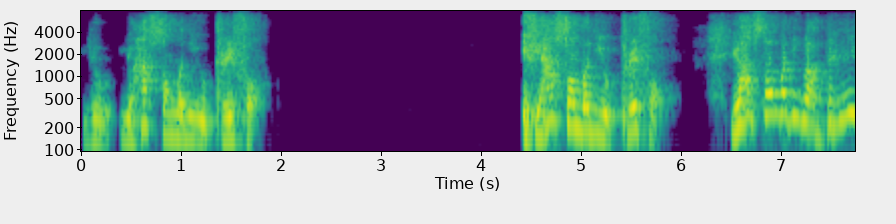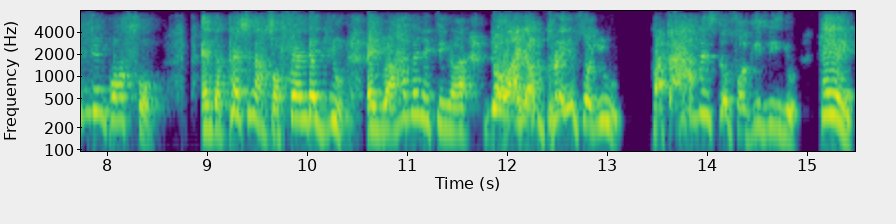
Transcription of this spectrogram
you you have somebody you pray for if you have somebody you pray for you have somebody you are believing god for and the person has offended you and you are having anything uh, though i am praying for you but i haven't still forgiven you. Hey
